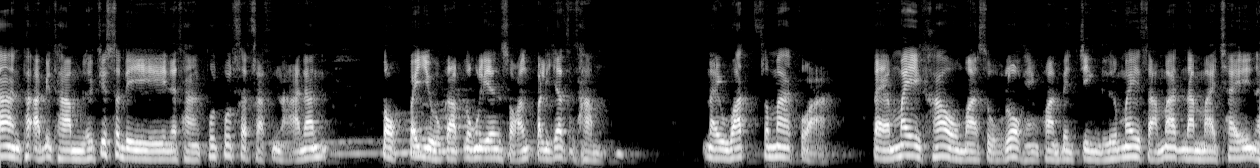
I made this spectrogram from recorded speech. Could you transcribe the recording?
ด้านพระอภิธรรม หรือทฤษฎีในทางพุทธศาสนานั้น ตกไปอยู่กับโรงเรียนสอนปริยัติธรรม ในวัดซะมากกว่า แต่ไม่เข้ามาสู่โลกแห่งความเป็นจริง หรือไม่สามารถนำมาใช้ใน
